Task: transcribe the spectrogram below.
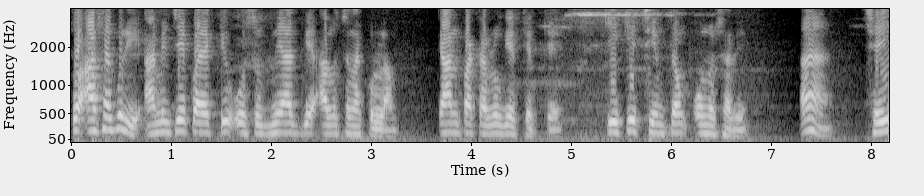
তো আশা করি আমি যে কয়েকটি ওষুধ নিয়ে আজকে আলোচনা করলাম, কান পাকা রোগের ক্ষেত্রে কি কি সিমটম অনুসারে হ্যাঁ সেই,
